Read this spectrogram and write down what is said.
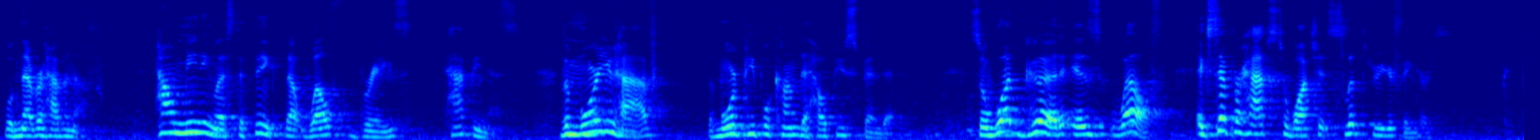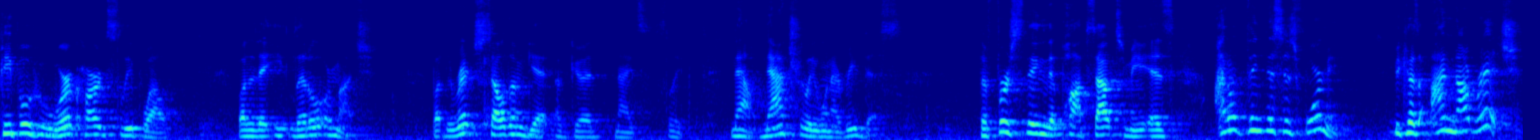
will never have enough. How meaningless to think that wealth brings happiness. The more you have, the more people come to help you spend it. So, what good is wealth? Except perhaps to watch it slip through your fingers. People who work hard sleep well, whether they eat little or much. But the rich seldom get a good night's sleep. Now, naturally, when I read this, the first thing that pops out to me is I don't think this is for me because I'm not rich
